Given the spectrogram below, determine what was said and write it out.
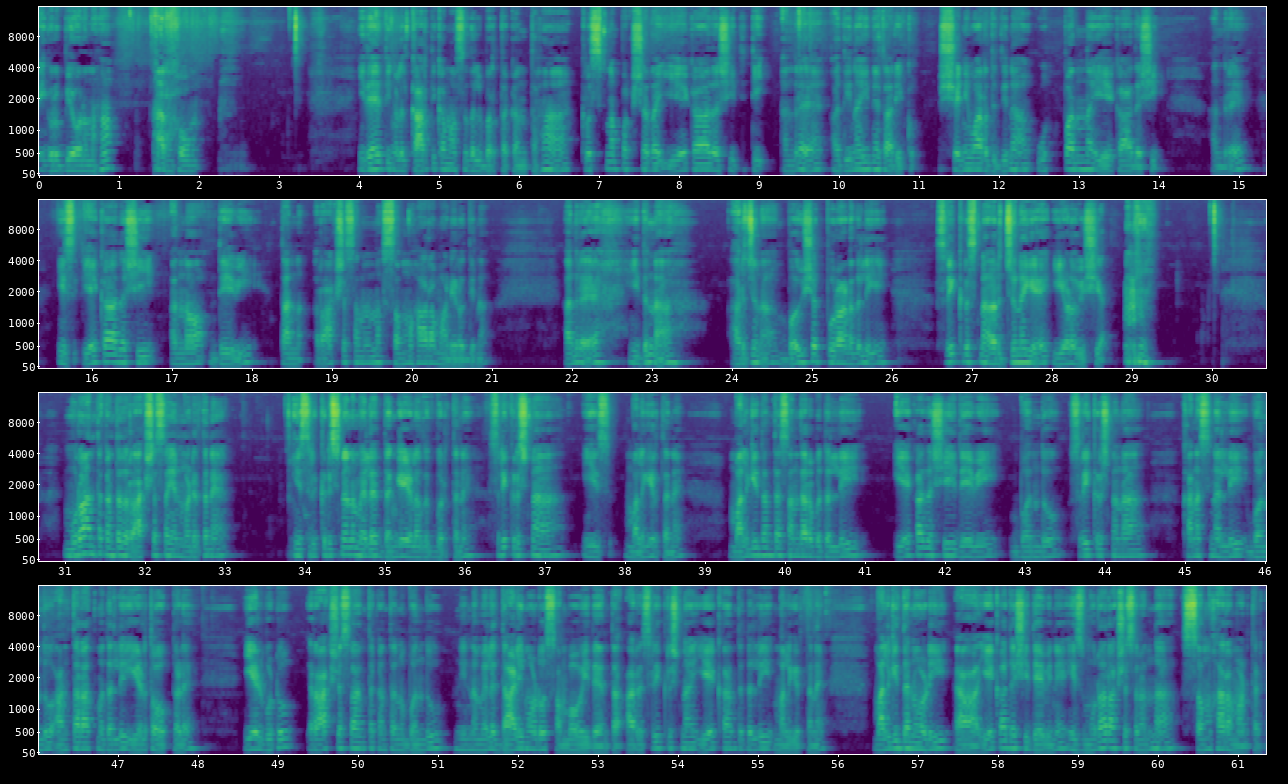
ಶ್ರೀ ಗುರುಭ್ಯೋ ನಮಃ. ಅರ್ಹೋಂ. ಇದೇ ತಿಂಗಳಲ್ಲಿ ಕಾರ್ತಿಕ ಮಾಸದಲ್ಲಿ ಬರ್ತಕ್ಕಂತಹ ಕೃಷ್ಣ ಪಕ್ಷದ ಏಕಾದಶಿ ತಿಥಿ ಅಂದರೆ ಹದಿನೈದನೇ ತಾರೀಕು. ಶನಿವಾರದ ದಿನ ಉತ್ಪನ್ನ ಏಕಾದಶಿ. ಅಂದರೆ ಇಸ್ ಏಕಾದಶಿ ಅನ್ನೋ ದೇವಿ ತನ್ನ ರಾಕ್ಷಸನನ್ನು ಸಂಹಾರ ಮಾಡಿರೋ ದಿನ. ಅಂದರೆ ಇದನ್ನು ಅರ್ಜುನ ಭವಿಷ್ಯತ್ ಪುರಾಣದಲ್ಲಿ ಶ್ರೀಕೃಷ್ಣ ಅರ್ಜುನಿಗೆ ಹೇಳೋ ವಿಷಯ. ಮುರ ಅಂತಕ್ಕಂಥದ್ದು ರಾಕ್ಷಸ ಏನು ಮಾಡಿರ್ತಾನೆ, ಈ ಶ್ರೀಕೃಷ್ಣನ ಮೇಲೆ ದಂಗೆ ಹೇಳೋದಕ್ಕೆ ಬರ್ತಾನೆ. ಶ್ರೀಕೃಷ್ಣ ಈ ಮಲಗಿರ್ತಾನೆ. ಮಲಗಿದಂಥ ಸಂದರ್ಭದಲ್ಲಿ ಏಕಾದಶಿ ದೇವಿ ಬಂದು ಶ್ರೀಕೃಷ್ಣನ ಕನಸಿನಲ್ಲಿ ಬಂದು ಅಂತರಾತ್ಮದಲ್ಲಿ ಹೇಳ್ತಾ ಹೋಗ್ತಾಳೆ. ಹೇಳ್ಬಿಟ್ಟು ರಾಕ್ಷಸ ಅಂತಕ್ಕಂಥನು ಬಂದು ನಿನ್ನ ಮೇಲೆ ದಾಳಿ ಮಾಡೋ ಸಂಭವ ಇದೆ ಅಂತ. ಆದರೆ ಶ್ರೀಕೃಷ್ಣ ಏಕಾಂತದಲ್ಲಿ ಮಲಗಿರ್ತಾನೆ. ಮಲಗಿದ್ದ ನೋಡಿ, ಆ, ಏಕಾದಶಿ ದೇವಿನೇ ಈ ಮುರ ರಾಕ್ಷಸರನ್ನ ಸಂಹಾರ ಮಾಡ್ತಾಳೆ.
